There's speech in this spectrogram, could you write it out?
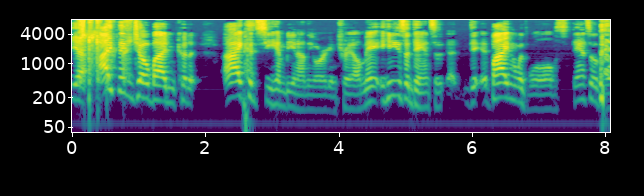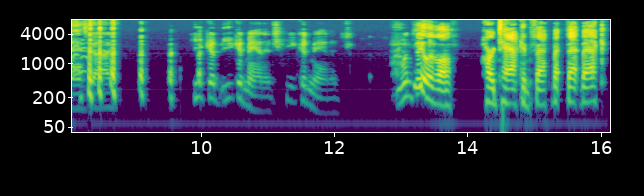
yeah. I think Joe Biden could. I could see him being on the Oregon Trail. May, he's a dancer. uh, Biden with wolves, dancing with wolves guy. he could. He could manage. He could manage. You wouldn't think You live off hardtack and fat ba- fat back.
